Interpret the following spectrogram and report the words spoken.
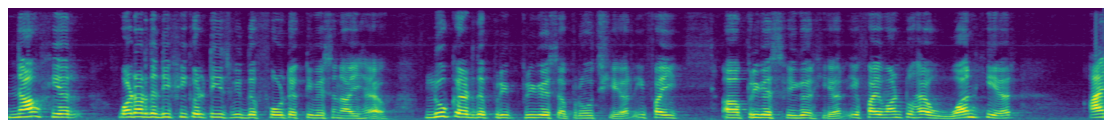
now here what are the difficulties with the fault activation I have look at the pre previous approach here if I uh, previous figure here if I want to have 1 here I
